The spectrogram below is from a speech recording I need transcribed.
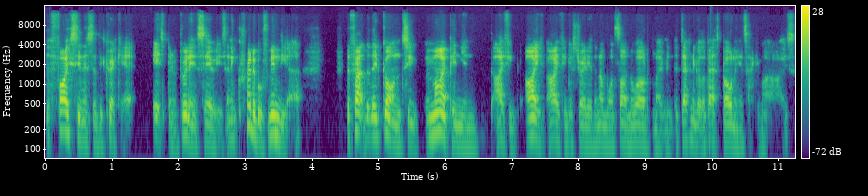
the feistiness of the cricket, it's been a brilliant series and incredible from India. The fact that they've gone to, in my opinion, I think I, I think Australia the number one side in the world at the moment. They've definitely got the best bowling attack in my eyes.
